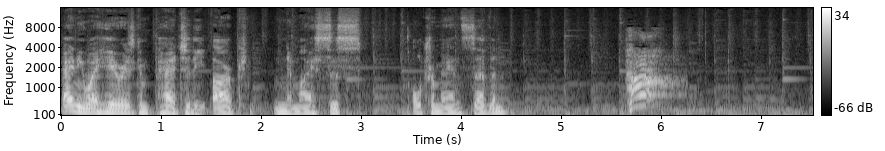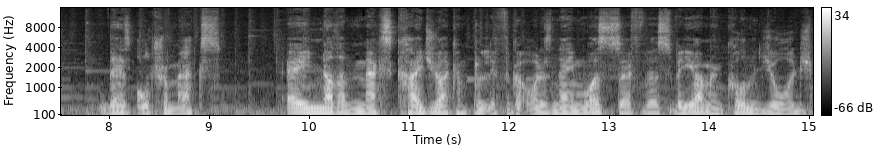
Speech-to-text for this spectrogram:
Anyway, here is compared to the Arc Nemesis Ultraman 7. Huh? There's Ultra Max. Another Max Kaiju, I completely forgot what his name was, so for this video I'm going to call him George.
